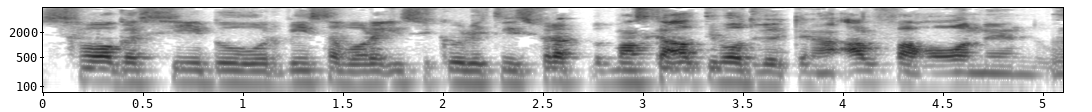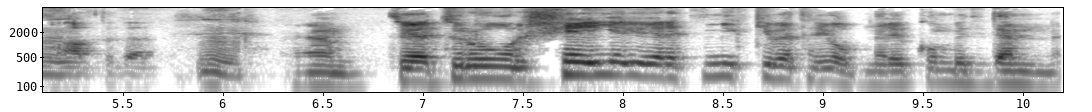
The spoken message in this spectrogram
svaga sidor, visa våra insecurities. För att man ska alltid vara du vet, den här alfahanen och Mm. allt det där. Mm. Ehm, så jag tror tjejer gör ett mycket bättre jobb när det kommer till den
